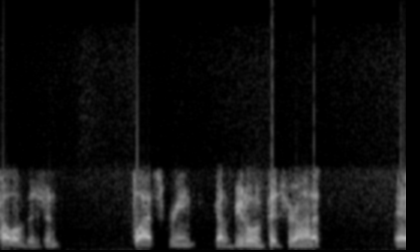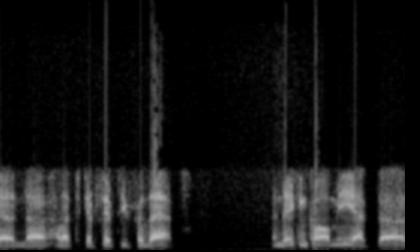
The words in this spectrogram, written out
television flat screen, got a beautiful picture on it, and uh, I'll have to get fifty for that. And they can call me at uh,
